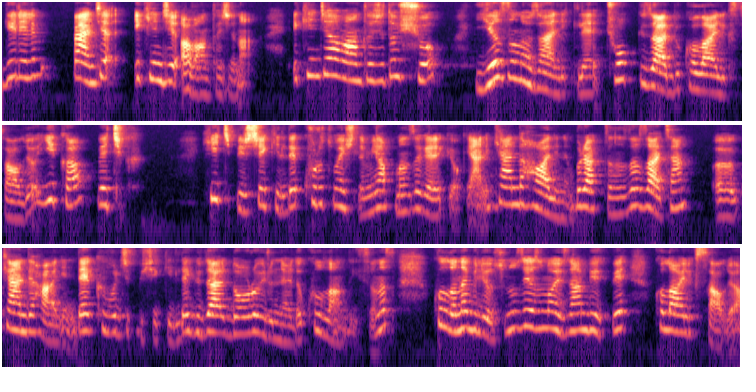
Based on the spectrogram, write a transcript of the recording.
Gelelim bence ikinci avantajına. İkinci avantajı da şu. Yazın özellikle çok güzel bir kolaylık sağlıyor. Yıka ve çık. Hiçbir şekilde kurutma işlemi yapmanıza gerek yok. Yani kendi halini bıraktığınızda zaten e, kendi halinde kıvırcık bir şekilde güzel doğru ürünleri de kullandıysanız kullanabiliyorsunuz. Yazın o yüzden büyük bir kolaylık sağlıyor.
